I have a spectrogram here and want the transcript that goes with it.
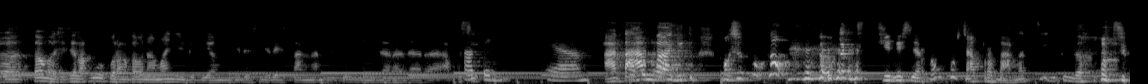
Uh, tau gak sih, aku kurang tahu namanya gitu, yang ngiris-ngiris tangan gitu, darah-darah apa sih? Ya. Atau apa ya. gitu. Maksudku kok kamu kan jenis ya, kamu kok caper banget sih gitu enggak maksud.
